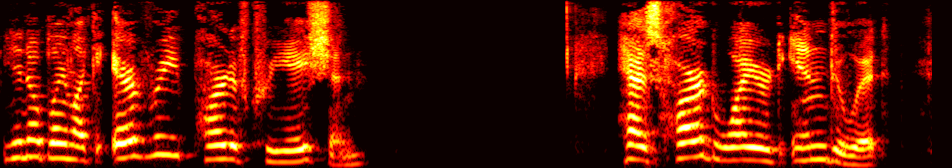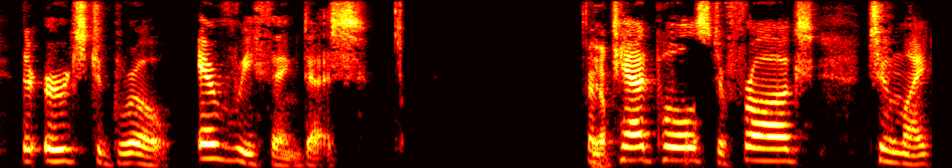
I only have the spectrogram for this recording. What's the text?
you know, Blaine, like every part of creation has hardwired into it the urge to grow. Everything does. From yep. tadpoles to frogs to my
